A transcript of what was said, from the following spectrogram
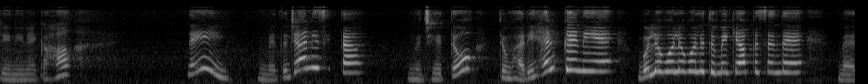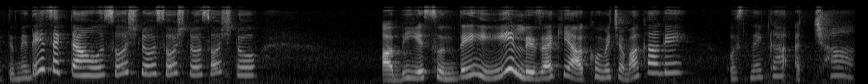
जीनी ने कहा, नहीं, मैं तो जा नहीं सकता। मुझे तो तुम्हारी हेल्प करनी है। बोलो बोलो बोलो, तुम्हें क्या पसंद है? मैं तुम्हें दे सकता हूँ। सोच लो सोच लो सोच लो। अभी ये सुनते ही लिज़ा की आँखों में चमक आ गई। उसने कहा अच्छा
